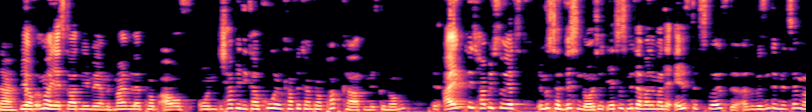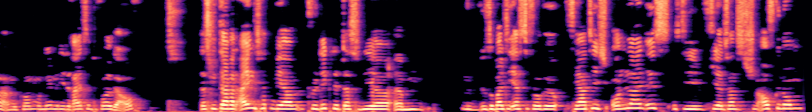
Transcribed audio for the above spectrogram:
Na, wie auch immer, jetzt gerade nehmen wir ja mit meinem Laptop auf und ich habe hier die coolen Kaffeekantor Pappkarten mitgenommen. Denn eigentlich habe ich so jetzt, ihr müsst halt wissen, Leute, jetzt ist mittlerweile mal der 11.12., also wir sind im Dezember angekommen und nehmen die 13. Folge auf. Das liegt daran, eigentlich hatten wir ja predicted, dass wir, ähm, sobald die erste Folge fertig online ist, ist die 24. schon aufgenommen.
